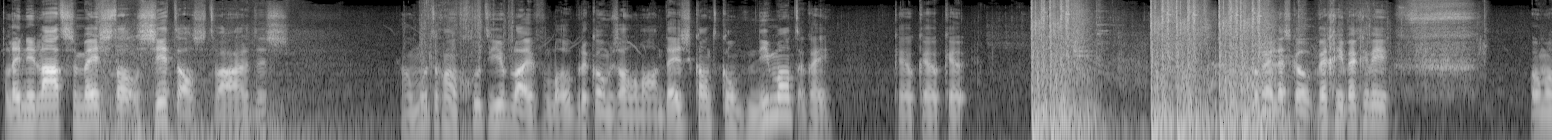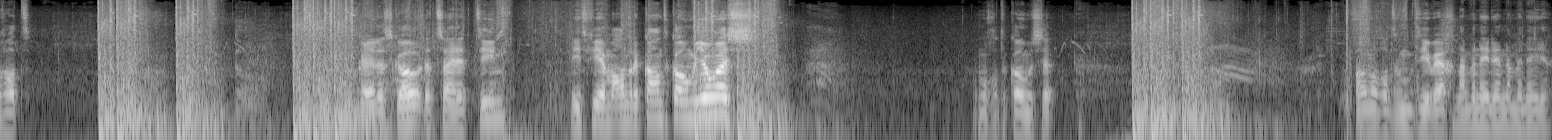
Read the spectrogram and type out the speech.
Alleen die ze meestal zitten als het ware. Dus we moeten gewoon goed hier blijven lopen. Daar komen ze allemaal aan. Deze kant komt niemand. Oké. Oké, oké, oké. Oké, let's go. Weg hier, weg hier. Oh mijn god. Oké, let's go. Dat zijn er tien. Niet via mijn andere kant komen, jongens. Oh mijn god, daar komen ze. Oh mijn god, we moeten hier weg. Naar beneden, naar beneden.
